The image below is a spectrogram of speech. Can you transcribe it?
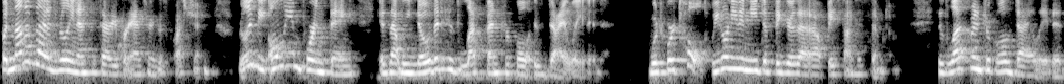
But none of that is really necessary for answering this question. Really, the only important thing is that we know that his left ventricle is dilated, which we're told. We don't even need to figure that out based on his symptoms. His left ventricle is dilated,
